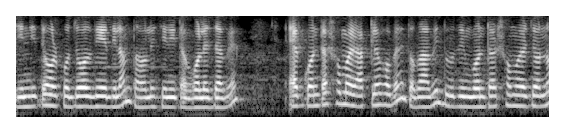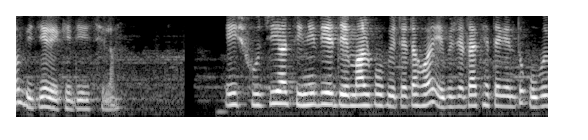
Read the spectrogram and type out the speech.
চিনিতে অল্প জল দিয়ে দিলাম, তাহলে চিনিটা গলে যাবে। এক ঘণ্টা সময় রাখলে হবে, তবে আমি দু তিন ঘণ্টার সময়ের জন্য ভিজিয়ে রেখে দিয়েছিলাম। এই সুজি আর চিনি দিয়ে যে মালপো পিঠাটা হয়, এই পিঠাটা খেতে কিন্তু খুবই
